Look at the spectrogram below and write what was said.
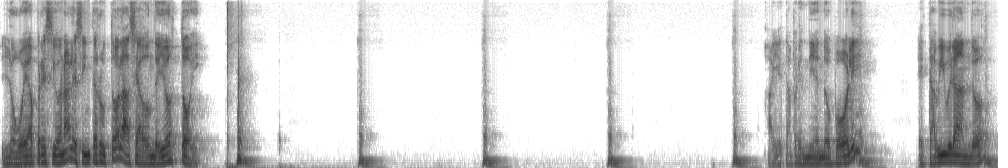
lo voy a presionar, ese interruptor, hacia donde yo estoy. Ahí está prendiendo poli, está vibrando.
